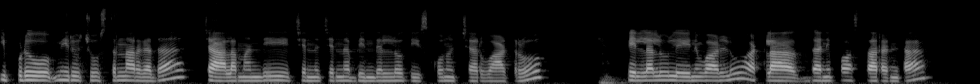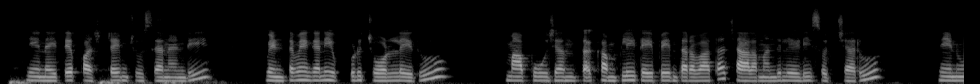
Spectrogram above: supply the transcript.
ఇప్పుడు మీరు చూస్తున్నారు కదా చాలామంది చిన్న చిన్న బిందెల్లో తీసుకొని వచ్చారు వాటరు. పిల్లలు లేని వాళ్ళు అట్లా దనిపోస్తారంట నేనైతే ఫస్ట్ టైం చూశానండి. వింటమే కానీ ఎప్పుడు చూడలేదు. మా పూజ అంతా కంప్లీట్ అయిపోయిన తర్వాత చాలామంది లేడీస్ వచ్చారు. నేను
